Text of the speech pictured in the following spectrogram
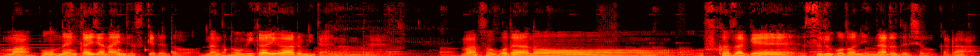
まあ、忘年会じゃないんですけれど、なんか飲み会があるみたいなんで、まあ、そこであのー、深酒することになるでしょうから、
